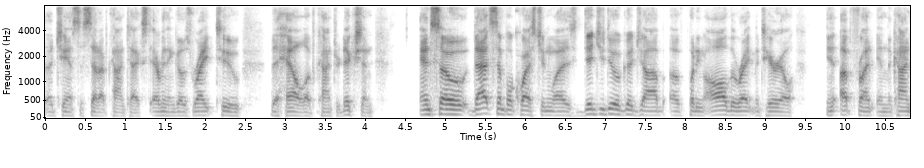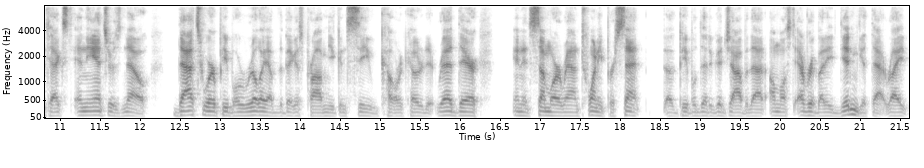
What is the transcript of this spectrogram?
a chance to set up context. Everything goes right to the hell of contradiction. And so that simple question was, did you do a good job of putting all the right material in, up front in the context? And the answer is no. That's where people really have the biggest problem. You can see color coded it red there, and it's somewhere around 20% of people did a good job with that. Almost everybody didn't get that right.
